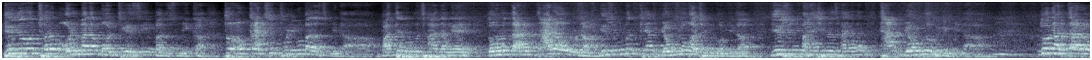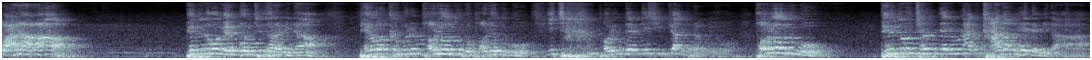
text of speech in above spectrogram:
베드로처럼 얼마나 멋지게 쓰임 받았습니까? 똑같이 불림을 받았습니다. 마태복음 4장에 너는 나를 따라오느라 예수님은 그냥 명령하시는 겁니다. 예수님 하시는 사역은 다 명령입니다. 너 나 따라와라. 베드로가 왜 멋진 사람이냐? 배와 그분을 버려두고 버려두고 이 참 버린다는 게 쉽지 않더라고요. 버려두고 베드로처럼 때리면 아주 가감해야 됩니다.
